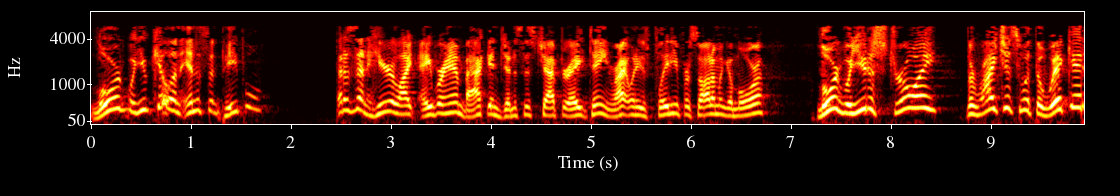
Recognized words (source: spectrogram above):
Lord, will you kill an innocent people? That doesn't hear like Abraham back in Genesis chapter 18, right? When he was pleading for Sodom and Gomorrah. Lord, will you destroy the righteous with the wicked?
